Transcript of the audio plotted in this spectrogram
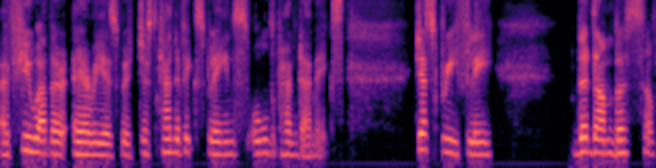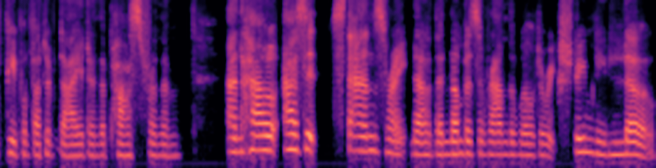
a few other areas which just kind of explains all the pandemics. Just briefly, the numbers of people that have died in the past from them, and how, as it stands right now, the numbers around the world are extremely low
